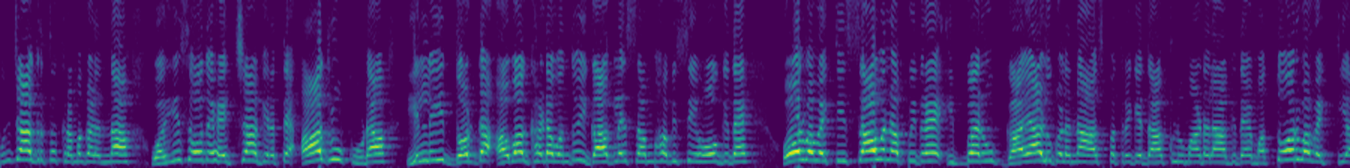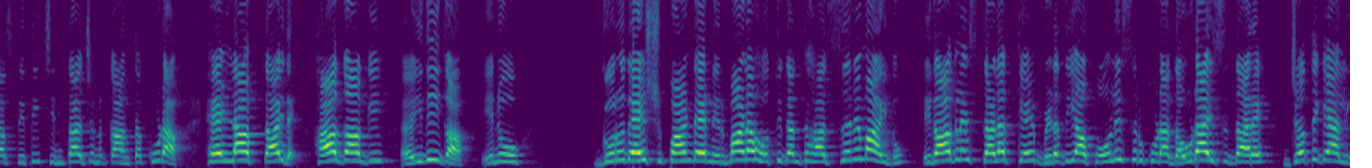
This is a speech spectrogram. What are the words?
ಮುಂಜಾಗ್ರತಾ ಕ್ರಮಗಳನ್ನ ವಹಿಸೋದು ಹೆಚ್ಚಾಗಿರುತ್ತೆ. ಆದ್ರೂ ಕೂಡ ಇಲ್ಲಿ ದೊಡ್ಡ ಅವಘಡ ಒಂದು ಈಗಾಗಲೇ ಸಂಭವಿಸಿ ಹೋಗಿದೆ. ಓರ್ವ ವ್ಯಕ್ತಿ ಸಾವನ್ನಪ್ಪಿದ್ರೆ ಇಬ್ಬರು ಗಾಯಾಳುಗಳನ್ನ ಆಸ್ಪತ್ರೆಗೆ ದಾಖಲು ಮಾಡಲಾಗಿದೆ. ಮತ್ತೋರ್ವ ವ್ಯಕ್ತಿಯ ಸ್ಥಿತಿ ಚಿಂತಾಜನಕ ಅಂತ ಕೂಡ ಹೇಳಲಾಗ್ತಾ ಇದೆ. ಹಾಗಾಗಿ ಇದೀಗ ಏನು ಗುರುದೇಶ್ ಪಾಂಡೆ ನಿರ್ಮಾಣ ಹೊತ್ತಿದಂತಹ ಸಿನಿಮಾ ಇದು. ಈಗಾಗಲೇ ಸ್ಥಳಕ್ಕೆ ಬಿಡದಿಯ ಪೊಲೀಸರು ಕೂಡ ದೌಡಾಯಿಸಿದ್ದಾರೆ. ಜೊತೆಗೆ ಅಲ್ಲಿ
